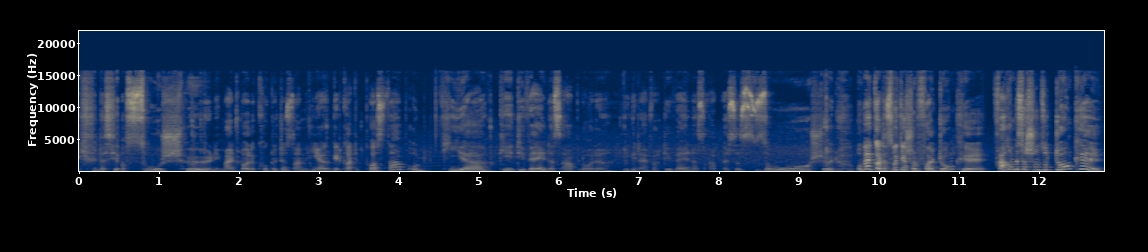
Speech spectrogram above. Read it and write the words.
Ich finde das hier auch so schön. Ich meine, Leute, guckt euch das an. Hier geht gerade die Post ab und hier geht die Wellness ab, Leute. Hier geht einfach die Wellness ab. Es ist so schön. Oh mein Gott, das wird ja schon voll dunkel. Warum ist das schon so dunkel?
